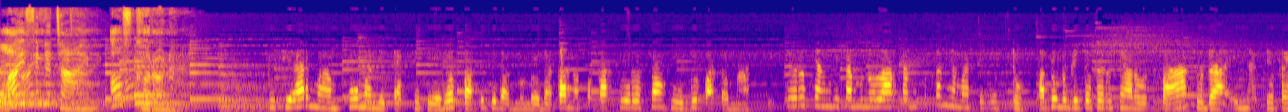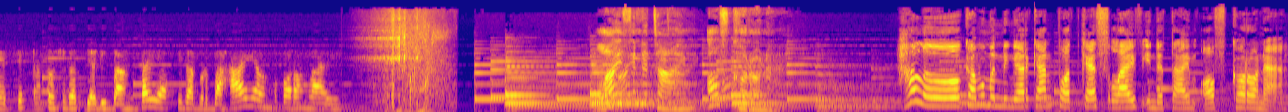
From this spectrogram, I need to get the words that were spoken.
Life in the time of Corona. PCR mampu mendeteksi virus tapi tidak membedakan apakah virusnya hidup atau mati. Virus yang bisa menularkan itu kan yang masih utuh. Tapi begitu virusnya rusak, sudah inactivated atau sudah jadi bangsa ya tidak berbahaya untuk orang lain. Life in the time of Corona. Halo, kamu mendengarkan podcast Live in the Time of Corona.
